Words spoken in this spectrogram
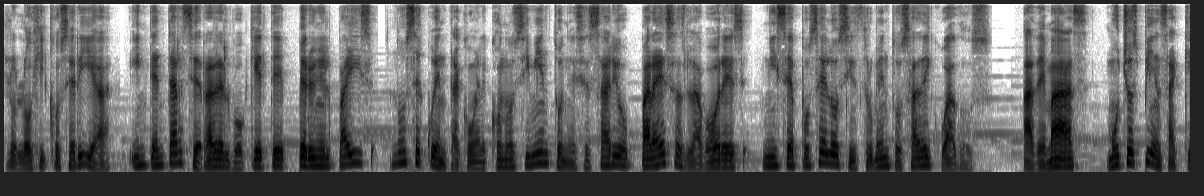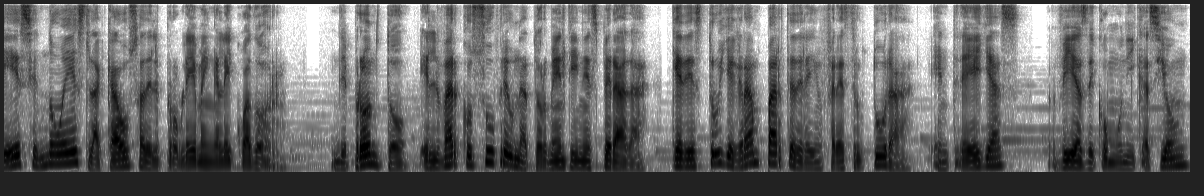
Lo lógico sería intentar cerrar el boquete, pero en el país no se cuenta con el conocimiento necesario para esas labores ni se posee los instrumentos adecuados. Además, muchos piensan que ese no es la causa del problema en el Ecuador. De pronto, el barco sufre una tormenta inesperada que destruye gran parte de la infraestructura, entre ellas vías de comunicación,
